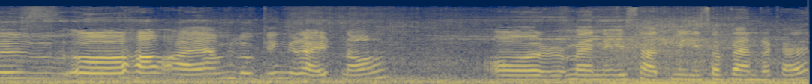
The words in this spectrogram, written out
Is how I am looking right now और मैंने इस हाथ में ये सब पहन रखा है।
